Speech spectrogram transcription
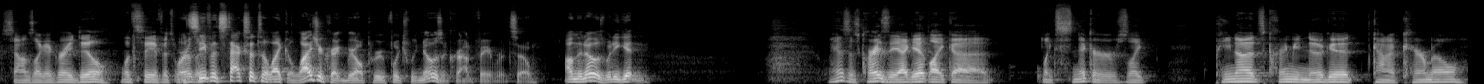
Sounds like a great deal. Let's see if it's worth Let's see if it stacks up to like Elijah Craig Barrel Proof, which we know is a crowd favorite. So, on the nose, what are you getting? Man, this is crazy. I get like uh like Snickers, like peanuts, creamy nougat, kind of caramel.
